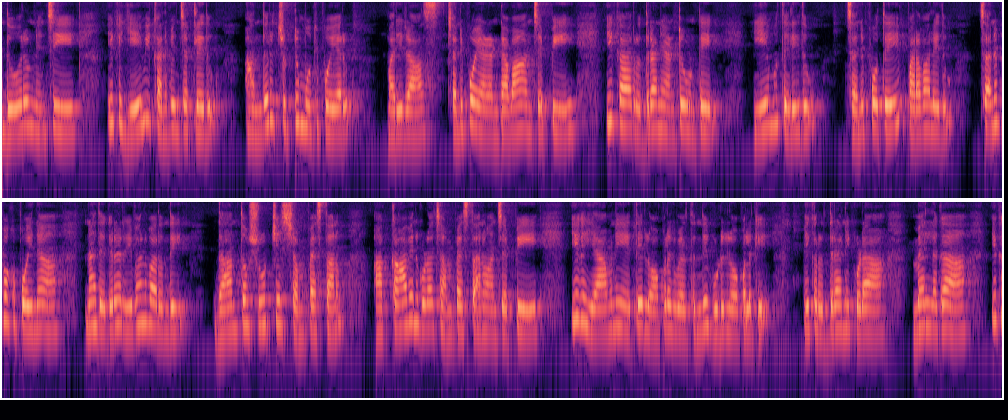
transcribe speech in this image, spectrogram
దూరం నుంచి ఇక ఏమీ కనిపించట్లేదు. అందరూ చుట్టూ మూగిపోయారు. మరి రాజ్ చనిపోయాడంటావా అని చెప్పి ఇక రుద్రాని అంటూ ఉంటే ఏమో తెలీదు. చనిపోతే పర్వాలేదు. చనిపోకపోయినా నా దగ్గర రివాల్వర్ ఉంది. దాంతో షూట్ చేసి చంపేస్తాను. ఆ కావ్యని కూడా చంపేస్తాను అని చెప్పి ఇక యామిని అయితే లోపలికి వెళ్తుంది గుడి లోపలికి. ఇక రుద్రాని కూడా మెల్లగా ఇక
